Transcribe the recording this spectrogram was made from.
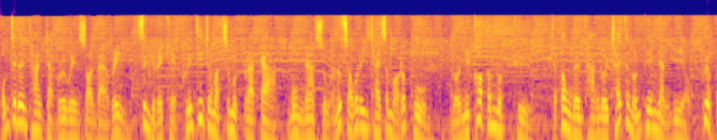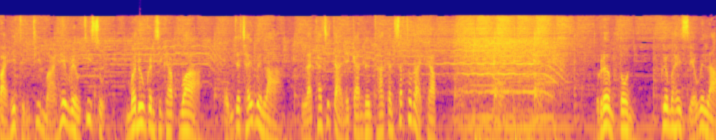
ผมจะเดินทางจากบริเวณซอยแบริ่ง ซึ่งอยู่ในเขตพื้นที่จังหวัดสมุทรปราการ มุ่งหน้าสู่อนุสาวรีย์ชัยสมรภูมิ โดยมีข้อกำหนดคือ จะต้องเดินทางโดยใช้ถนนเพียงอย่างเดียว เพื่อไปให้ถึงที่หมายให้เร็วที่สุด มาดูกันสิครับว่า ผมจะใช้เวลา และค่าใช้จ่ายในการเดินทางกันสักเท่าไหร่ครับ เริ่มต้นเพื่อไม่ให้เสียเวลา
